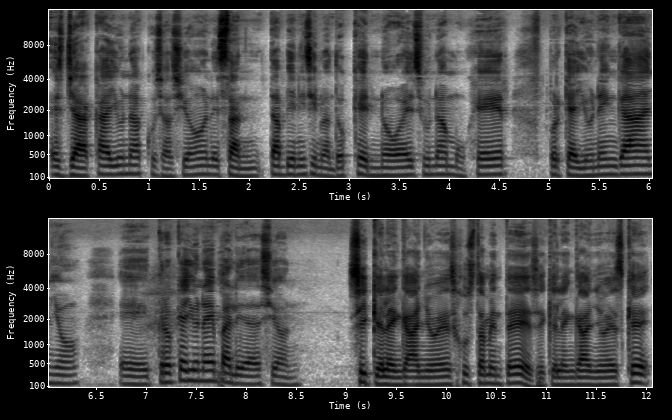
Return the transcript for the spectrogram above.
es ya acá hay una acusación, están también insinuando que no es una mujer porque hay un engaño, eh, creo que hay una invalidación. Sí, que el engaño es justamente ese, que el engaño es que,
